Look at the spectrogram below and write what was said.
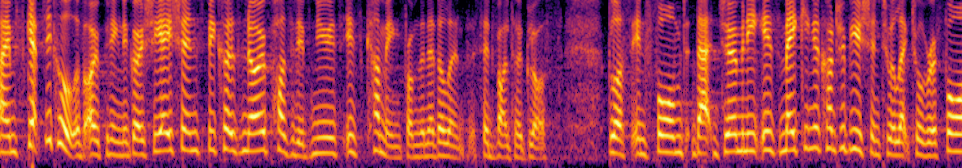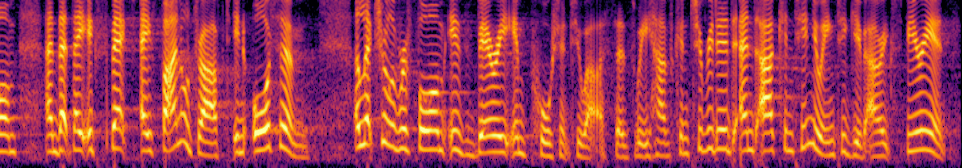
I am sceptical of opening negotiations because no positive news is coming from the Netherlands, said Walter Glos. Glos informed that Germany is making a contribution to electoral reform and that they expect a final draft in autumn. Electoral reform is very important to us as we have contributed and are continuing to give our experience.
